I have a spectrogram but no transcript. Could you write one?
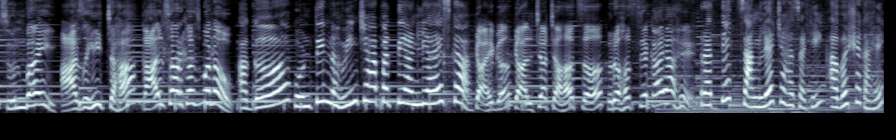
सुनबाई आजही चहा काल सारखाच बनव. अग कोणती नवीन चहापत्ती आणली आहेस का? काय ग? कालच्या चहाचं रहस्य काय आहे? प्रत्येक चांगल्या चहासाठी आवश्यक आहे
